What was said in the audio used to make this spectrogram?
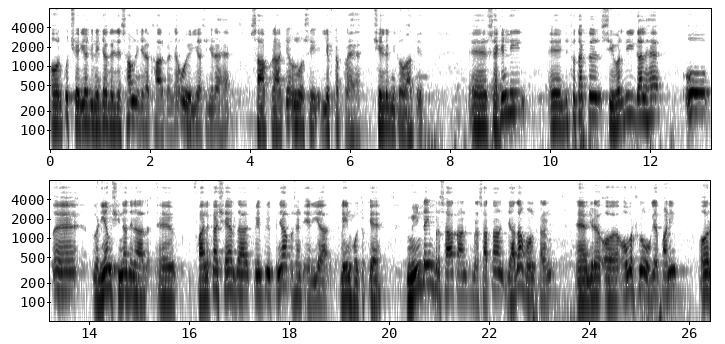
ਔਰ ਕੁਛ ਏਰੀਆ ਜੁਨੇਜਾ ਗਲੀ ਦੇ ਸਾਹਮਣੇ ਜਿਹੜਾ ਖਾਲ ਪੈਂਦਾ, ਉਹ ਏਰੀਆ ਅਸੀਂ ਜਿਹੜਾ ਹੈ ਸਾਫ਼ ਕਰਾ ਕੇ ਉਹਨੂੰ ਅਸੀਂ ਲਿਫਟ ਅਪ ਕਰਾਇਆ ਸ਼ੀਲਡ ਨਿਕਲਵਾ ਕੇ। ਸੈਕੰਡਲੀ ਜਿੱਥੋਂ ਤੱਕ ਸੀਵਰ ਦੀ ਗੱਲ ਹੈ ਉਹ ਵੱਡੀਆਂ ਮਸ਼ੀਨਾਂ ਦੇ ਨਾਲ ਅਹ, ਸ਼ਹਿਰ ਦਾ ਕਰੀਬ ਕਰੀਬ 50% ਏਰੀਆ ਕਲੀਨ ਹੋ ਚੁੱਕਿਆ ਹੈ। ਮੀਨ ਟਾਈਮ ਬਰਸਾਤ ਆਉਣ ਬਰਸਾਤਾਂ ਜ਼ਿਆਦਾ ਹੋਣ ਕਾਰਨ ਜਿਹੜਾ ਓਵਰਫਲੋ ਹੋ ਗਿਆ ਪਾਣੀ ਔਰ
